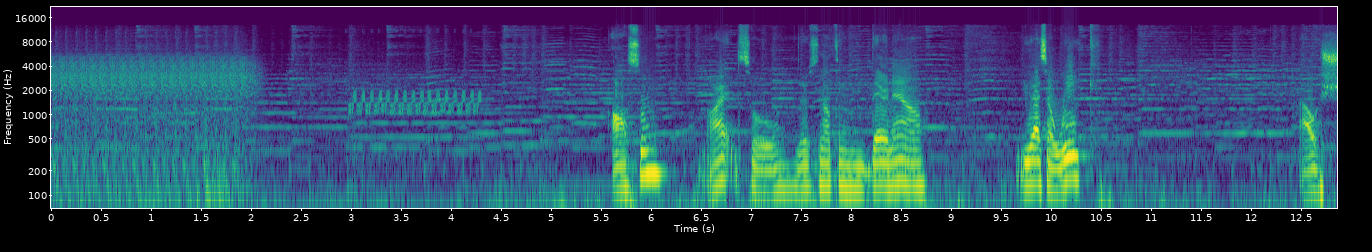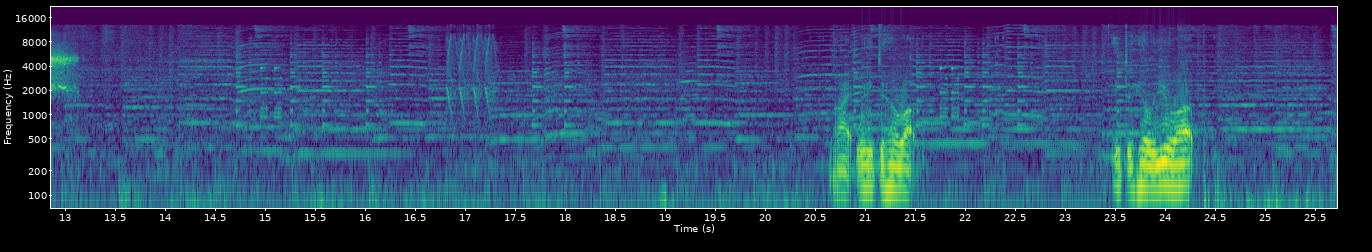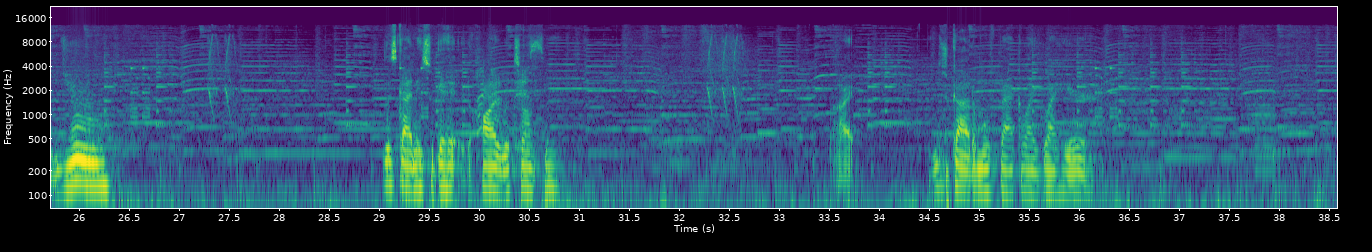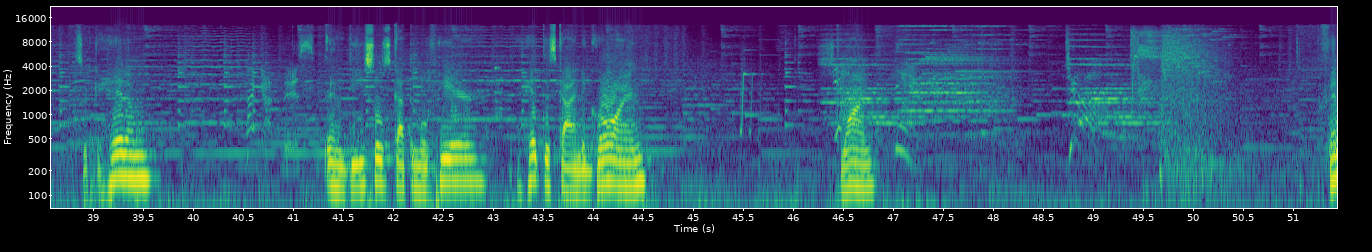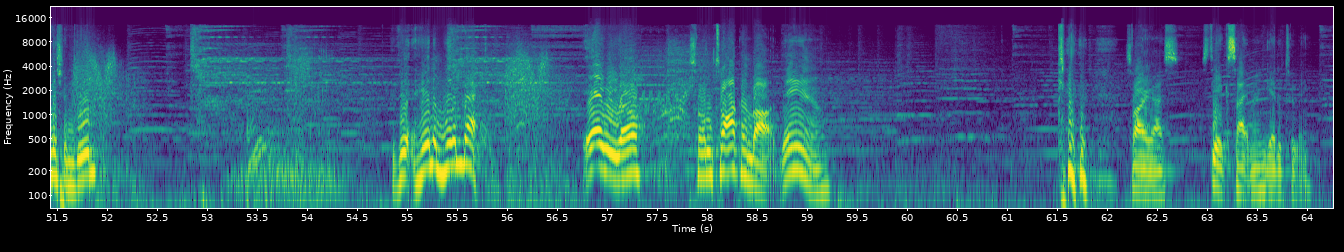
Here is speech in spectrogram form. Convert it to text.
Awesome. Alright, so there's nothing there now. You guys are weak. Ouch. Alright, we need to heal up. Need to heal you up. You. This guy needs to get hit hard with something. Alright. Just gotta move back like right here. So you can hit him. I got this. Then Diesel's got to move here. Hit this guy in the groin. One. Finish him, dude. Hit him, hit him back. There we go. That's what I'm talking about. Damn. Sorry, guys. It's the excitement. Get it to me.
